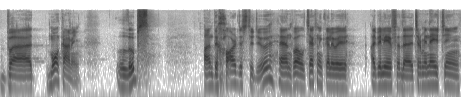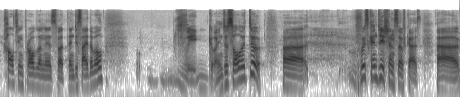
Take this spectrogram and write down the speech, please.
But more coming. Loops are the hardest to do. And well, technically, we, I believe the terminating halting problem is what undecidable. We're going to solve it too. Uh, with conditions, of course. Uh,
